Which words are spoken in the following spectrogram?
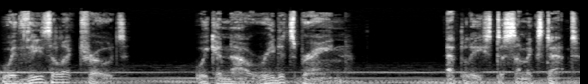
With these electrodes, we can now read its brain, at least to some extent.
